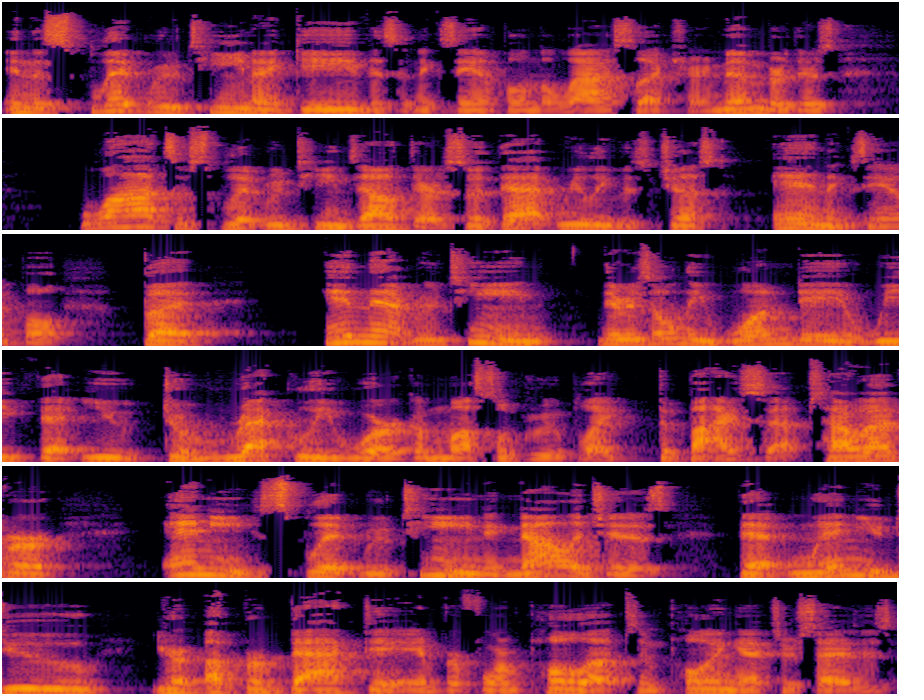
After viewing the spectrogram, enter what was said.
in the split routine I gave as an example in the last lecture, remember there's lots of split routines out there. So that really was just an example. But in that routine, there is only one day a week that you directly work a muscle group like the biceps. However, any split routine acknowledges that when you do your upper back day and perform pull ups and pulling exercises,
